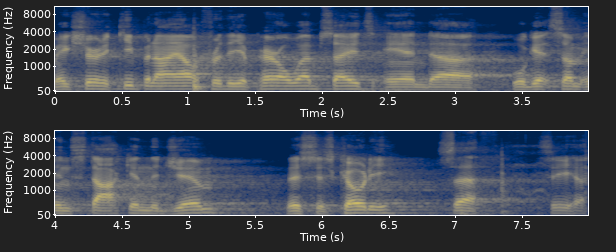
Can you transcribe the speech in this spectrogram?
make sure to keep an eye out for the apparel websites, and uh, we'll get some in stock in the gym. This is Cody. Seth. See ya.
